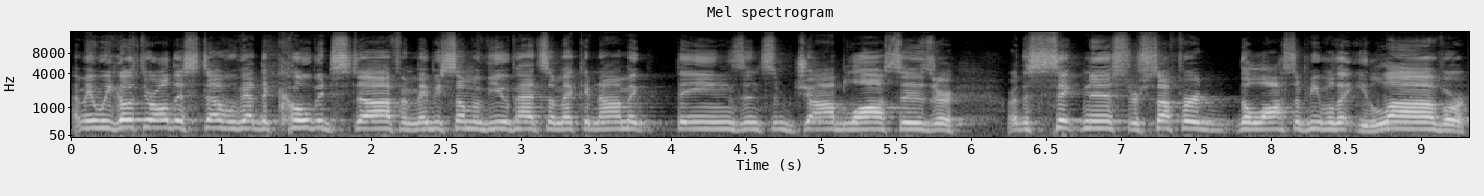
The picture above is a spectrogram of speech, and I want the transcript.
I mean, we go through all this stuff. We've had the COVID stuff, and maybe some of you have had some economic things and some job losses, or or the sickness or suffered the loss of people that you love or,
